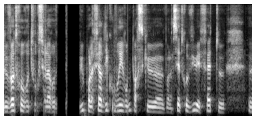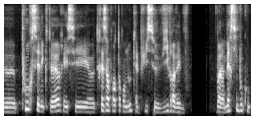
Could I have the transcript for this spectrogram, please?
votre retour sur la revue pour la faire découvrir parce que euh, cette revue est faite euh, pour ses lecteurs et c'est euh, très important pour nous qu'elle puisse vivre avec vous. Voilà, merci beaucoup.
